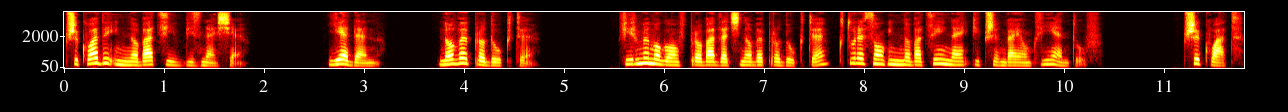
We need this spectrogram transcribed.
Przykłady innowacji w biznesie. 1. Nowe produkty. Firmy mogą wprowadzać nowe produkty, które są innowacyjne i przyciągają klientów. Przykład.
